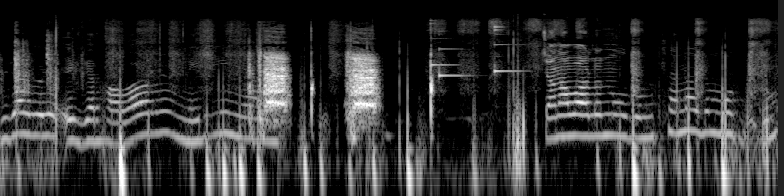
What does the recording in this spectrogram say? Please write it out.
güzel böyle ejderhalar ne bileyim yani canavarların olduğu mükemmel bir mod buldum.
